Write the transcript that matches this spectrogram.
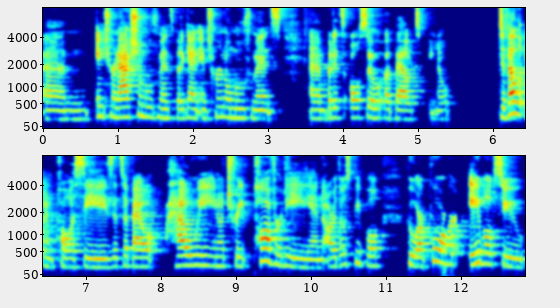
um, international movements but again internal movements um, but it's also about you know development policies it's about how we you know treat poverty and are those people who are poor able to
